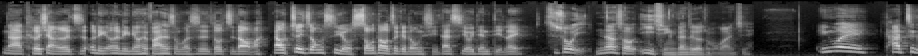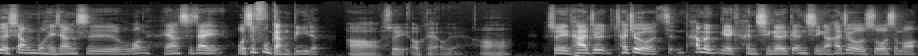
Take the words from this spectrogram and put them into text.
那可想而知，二零二零年会发生什么事都知道嘛。然后最终是有收到这个东西，但是有一点 delay。是说那时候疫情跟这个有什么关系？因为他这个项目很像是我很像是在我是付港币的哦，所以 OK OK 哦，所以他就他就有他们也很勤的更新啊，他就有说什么。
